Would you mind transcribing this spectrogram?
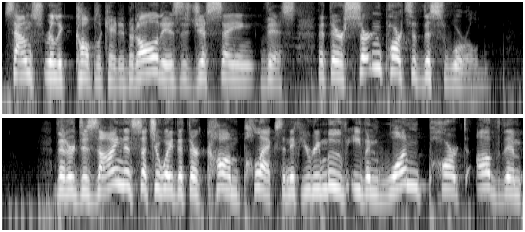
Sounds really complicated, but all it is is just saying this that there are certain parts of this world that are designed in such a way that they're complex, and if you remove even one part of them,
